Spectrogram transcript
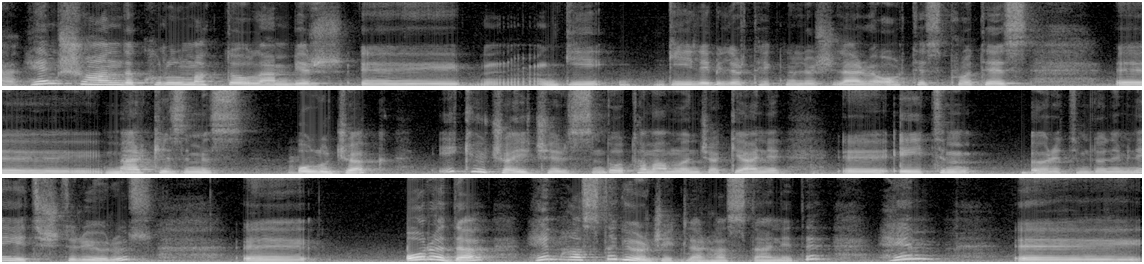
Evet. hem şu anda kurulmakta olan bir e, gi- giyilebilir teknolojiler ve ortez protez e, merkezimiz olacak. 2-3 ay içerisinde o tamamlanacak. Yani e, eğitim öğretim dönemine yetiştiriyoruz. E, orada hem hasta görecekler hastanede hem e,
